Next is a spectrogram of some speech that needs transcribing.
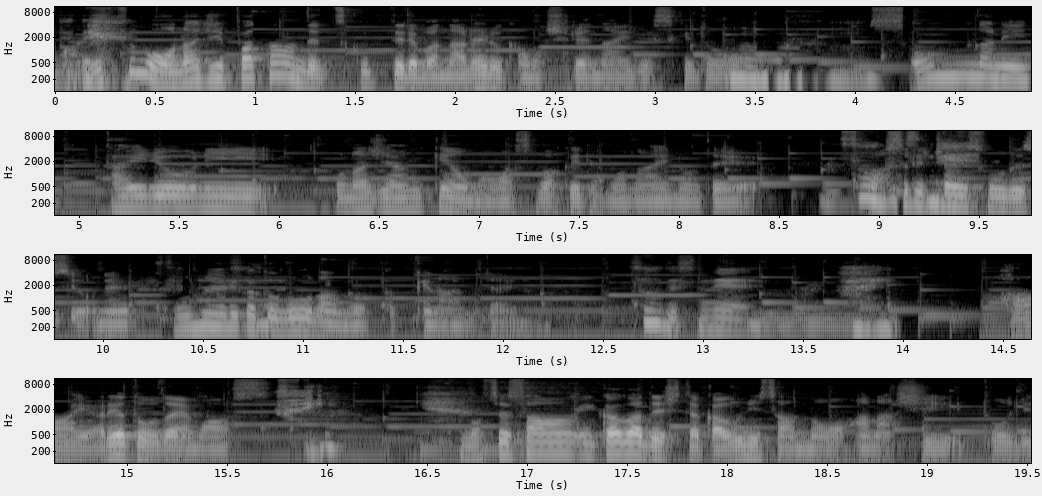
まあいつも同じパターンで作ってればなれるかもしれないですけど、うん。そんなに大量に同じ案件を回すわけでもないので忘れちゃいそうですよね。このやり方どうなんだったっけなみたいそうですね、な。うん。はい。はい、ありがとうございます。野瀬さんいかがでしたか？ウニさんのお話当日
